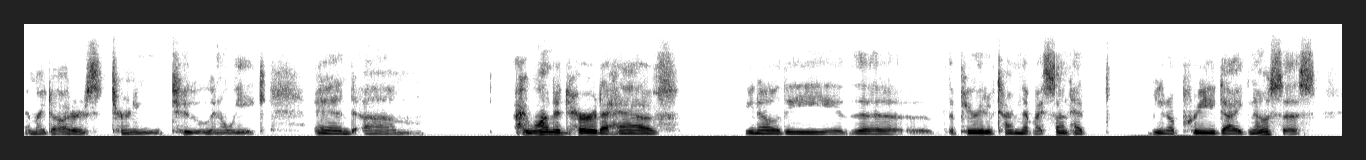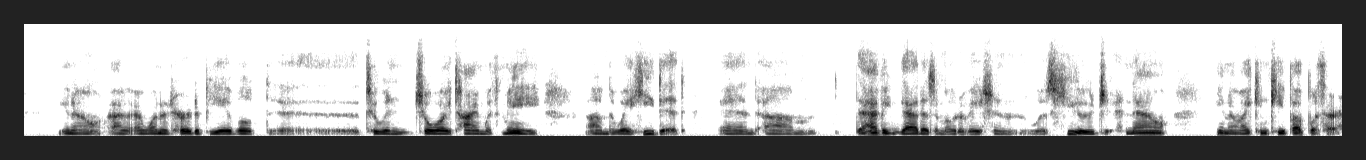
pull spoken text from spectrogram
and my daughter's turning two in a week, and um, I wanted her to have, you know, the the the period of time that my son had, you know, pre-diagnosis you know I, I wanted her to be able to, to enjoy time with me um, the way he did. And um, having that as a motivation was huge. And now you know i can keep up with her.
